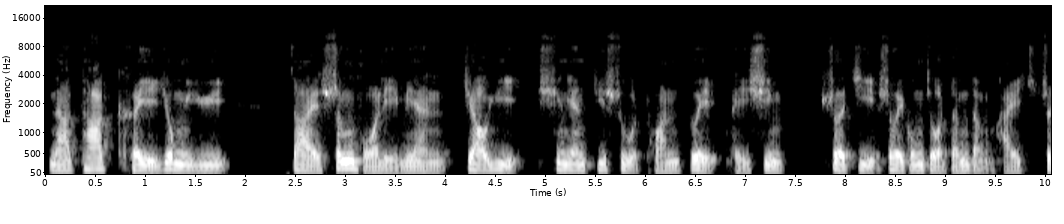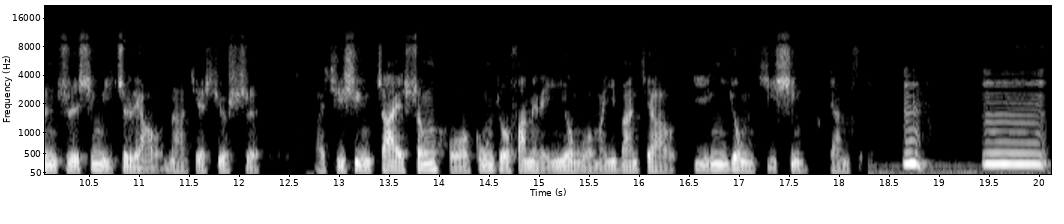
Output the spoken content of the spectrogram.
那它可以用于在生活里面教育、训练技术、团队培训、设计、社会工作等等，还甚至心理治疗。那这就是呃即兴在生活工作方面的应用，我们一般叫应用即兴这样子。嗯嗯，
